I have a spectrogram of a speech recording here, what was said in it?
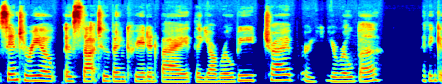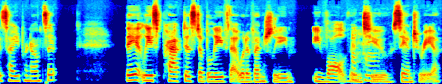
Santeria is thought to have been created by the Yarobi tribe or Yoruba, I think is how you pronounce it. They at least practiced a belief that would eventually evolve into mm-hmm. Santeria.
